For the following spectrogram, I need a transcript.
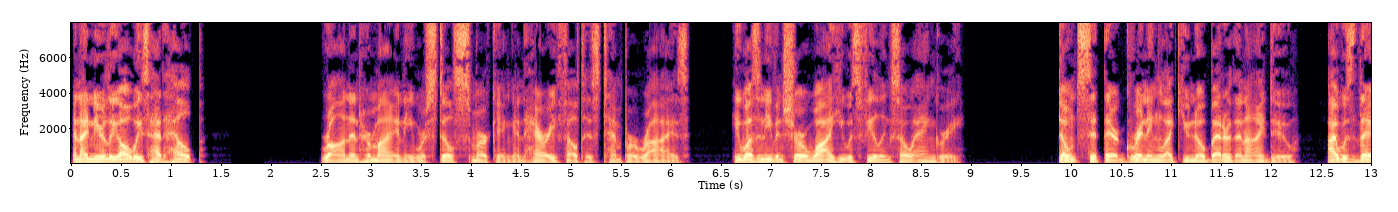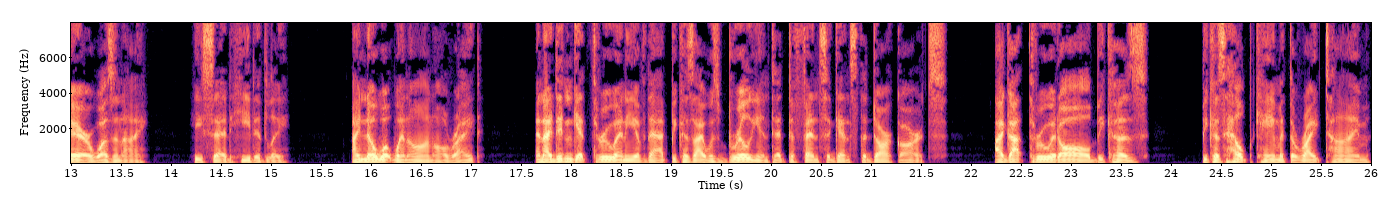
and I nearly always had help. Ron and Hermione were still smirking, and Harry felt his temper rise. He wasn't even sure why he was feeling so angry. Don't sit there grinning like you know better than I do. I was there, wasn't I? He said heatedly. I know what went on, all right. And I didn't get through any of that because I was brilliant at defense against the dark arts. I got through it all because, because help came at the right time,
